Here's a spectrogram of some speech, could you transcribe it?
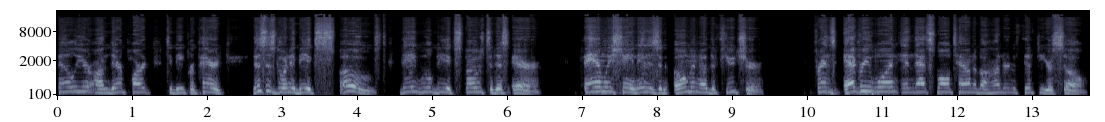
failure on their part to be prepared. This is going to be exposed. They will be exposed to this error. Family shame, it is an omen of the future. Friends, everyone in that small town of 150 or so,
